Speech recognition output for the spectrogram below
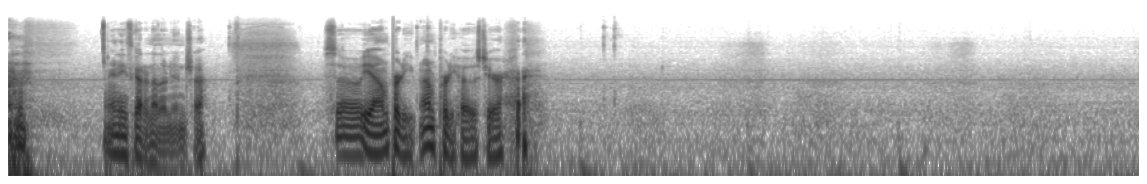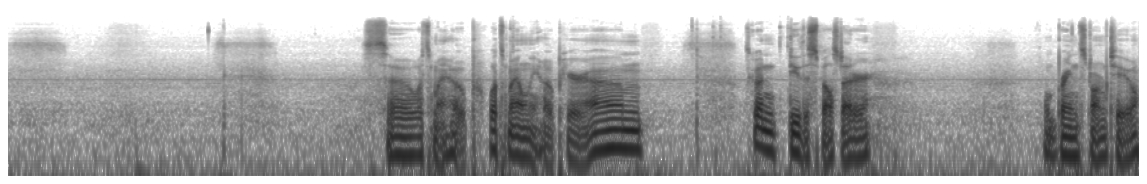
and he's got another Ninja. So yeah, I'm pretty I'm pretty hosed here. so what's my hope? What's my only hope here? Um, go ahead and do the spell stutter. We'll brainstorm too.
